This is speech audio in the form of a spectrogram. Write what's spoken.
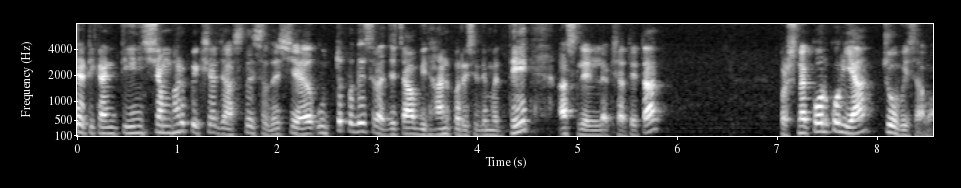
या ठिकाणी तीन शंभरपेक्षा जास्त सदस्य उत्तर प्रदेश राज्याच्या विधान परिषदेमध्ये असलेले लक्षात येतात. प्रश्न कोर करूया चोवीसावा.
